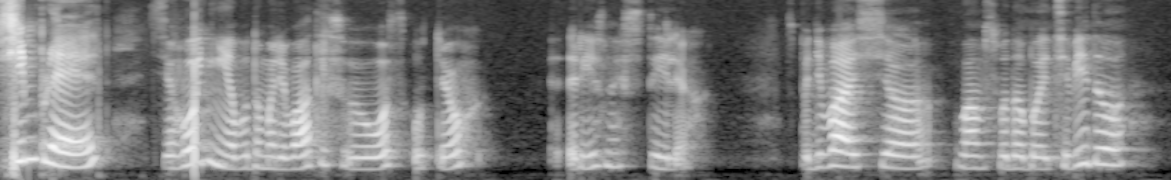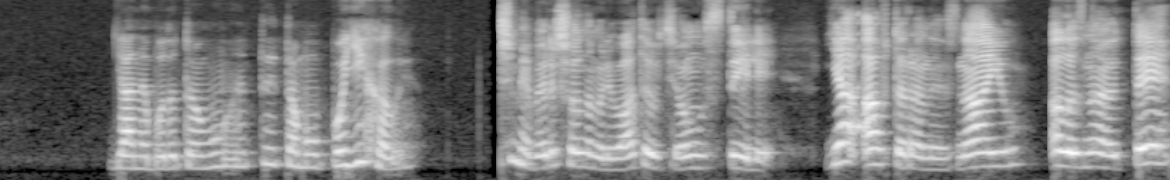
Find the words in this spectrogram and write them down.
Всім привіт! Сьогодні я буду малювати свій ос у трьох різних стилях. Сподіваюся, вам сподобається відео. Я не буду тому, тому поїхали! Першим я вирішила намалювати у цьому стилі. Я автора не знаю, але знаю те,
